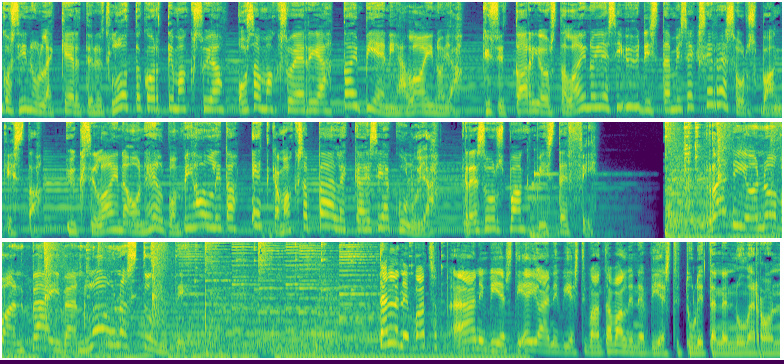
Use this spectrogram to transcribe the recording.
Onko sinulle kertynyt luottokorttimaksuja, osamaksueriä tai pieniä lainoja? Kysy tarjousta lainojesi yhdistämiseksi Resurssbankista. Yksi laina on helpompi hallita, etkä maksa päällekkäisiä kuluja. Resurssbank.fi Radio Novan päivän lounastunti. Tällainen WhatsApp-ääniviesti, ei ääniviesti, vaan tavallinen viesti tuli tänne numeroon 0806000,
